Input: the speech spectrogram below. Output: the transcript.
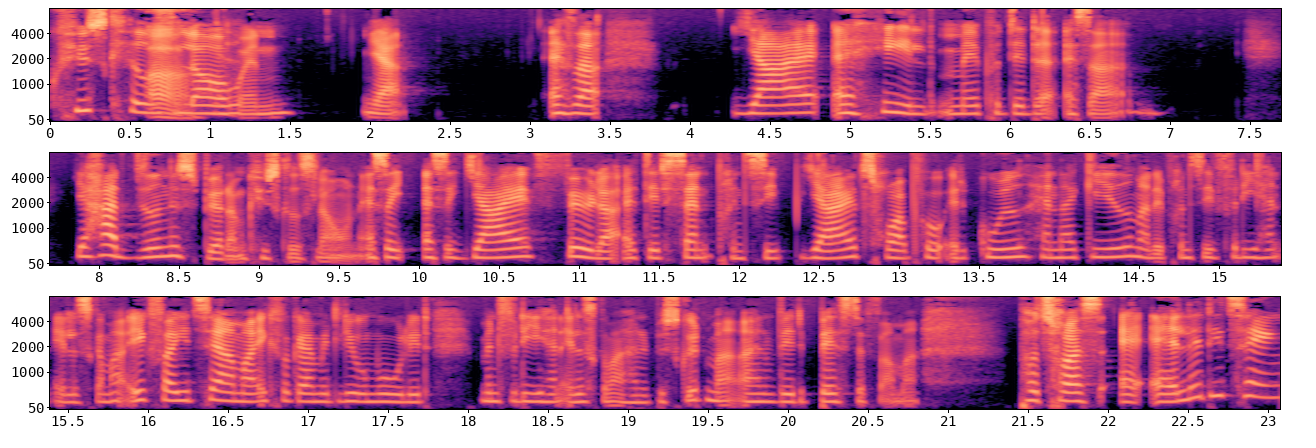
kyskhedsloven. Ah. Ja. Altså, jeg er helt med på det der, altså, jeg har et vidnesbyrd om kyskhedsloven. Altså, altså, jeg føler, at det er et sandt princip. Jeg tror på, at Gud, han har givet mig det princip, fordi han elsker mig. Ikke for at irritere mig, ikke for at gøre mit liv umuligt, men fordi han elsker mig, han vil beskytte mig, og han vil det bedste for mig. På trods af alle de ting,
